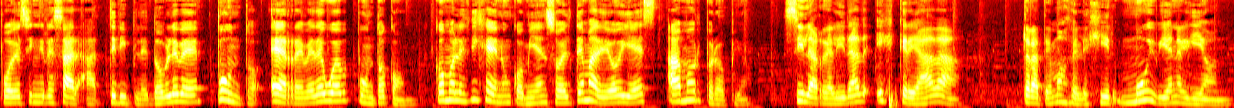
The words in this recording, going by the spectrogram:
puedes ingresar a www.rbdweb.com. Como les dije en un comienzo, el tema de hoy es amor propio. Si la realidad es creada, tratemos de elegir muy bien el guion.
